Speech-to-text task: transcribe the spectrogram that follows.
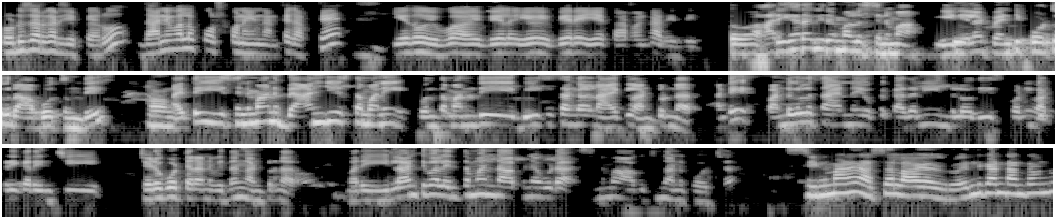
ప్రొడ్యూసర్ గారు చెప్పారు. దాని వల్ల పోస్ట్ పోన్ అయింది అంతే తప్పితే ఉమ్. ఏదో వేరే ఏ- కారణంగా అది ఇది. హరిహర వీరమల్లు సినిమా ఈ నెల ట్వంటీ ఫోర్త్ రాబోతుంది. అయితే ఈ సినిమాని బ్యాన్ చేస్తామని కొంతమంది బీసీ సంఘాల నాయకులు అంటున్నారు. అంటే పండుగల సాయన్న యొక్క కథని ఇందులో తీసుకొని వక్రీకరించి చెడగొట్టారనే విధంగా అంటున్నారు. మరి ఇలాంటి వాళ్ళు ఎంతమంది ఆపినా కూడా సినిమా ఆగుతుంది అనుకోవచ్చా? సినిమా అనేది అస్సలు ఆగదు bro. ఎందుకంటే అంతకుముందు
